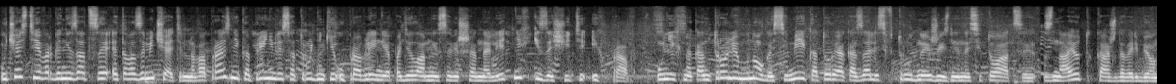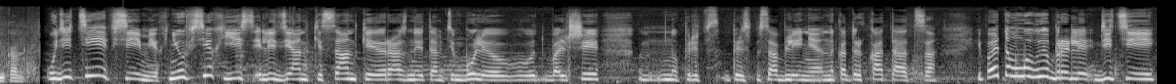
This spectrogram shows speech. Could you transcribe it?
Участие в организации этого замечательного праздника приняли сотрудники Управления по делам несовершеннолетних и защите их прав. У них на контроле много семей, которые оказались в трудной жизненной ситуации, знают каждого ребенка. У детей в семьях не у всех есть ледянки, санки разные, там тем более вот большие ну, прис- приспособления, на которых кататься. И поэтому мы выбрали детей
